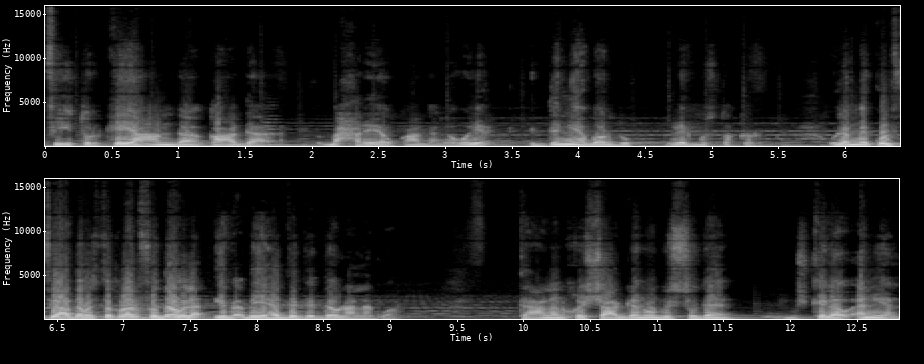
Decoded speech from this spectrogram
في تركيا عندها قاعدة بحرية وقاعدة جوية الدنيا برضو غير مستقرة. ولما يكون في عدم استقرار في دولة يبقى بيهدد الدولة على الأجوار تعال نخش على جنوب السودان. مشكلة وأنيل.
